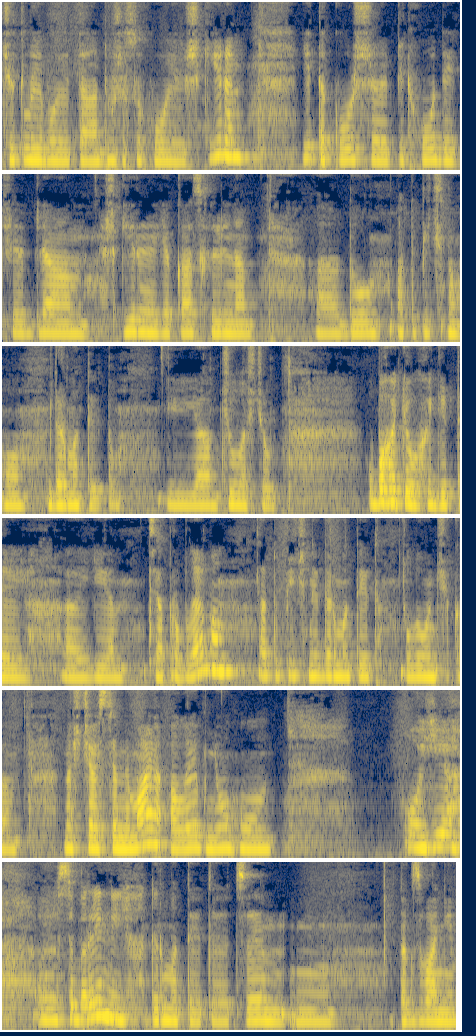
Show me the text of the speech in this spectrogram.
чутливої та дуже сухої шкіри, і також е, підходить для шкіри, яка схильна е, до атопічного дерматиту. І я чула, що у багатьох дітей е, є ця проблема атопічний дерматит. У Леончика, на щастя, немає, але в нього о, є е, сибирейний дерматит. Це так звані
